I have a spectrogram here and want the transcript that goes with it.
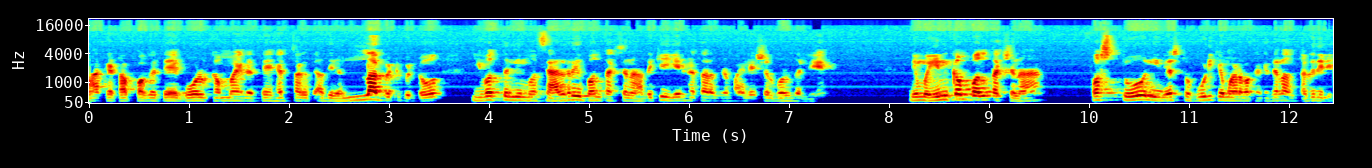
ಮಾರ್ಕೆಟ್ ಅಪ್ ಆಗುತ್ತೆ ಗೋಲ್ಡ್ ಕಮ್ಮಿ ಇರುತ್ತೆ ಹೆಚ್ಚಾಗುತ್ತೆ ಅದನ್ನೆಲ್ಲ ಬಿಟ್ಬಿಟ್ಟು ಇವತ್ತು ನಿಮ್ಮ ಸ್ಯಾಲ್ರಿ ಬಂದ ತಕ್ಷಣ ಅದಕ್ಕೆ ಏನ್ ಹೇಳ್ತಾರೆ ಅಂದ್ರೆ ಫೈನಾನ್ಷಿಯಲ್ ವರ್ಲ್ಡ್ ಅಲ್ಲಿ ನಿಮ್ಮ ಇನ್ಕಮ್ ಬಂದ ತಕ್ಷಣ ಫಸ್ಟ್ ನೀವ್ ಎಷ್ಟು ಹೂಡಿಕೆ ಮಾಡ್ಬೇಕಾಗಿದೆಲ್ಲ ಅಂತ ತೆಗೆದಿಡಿ.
